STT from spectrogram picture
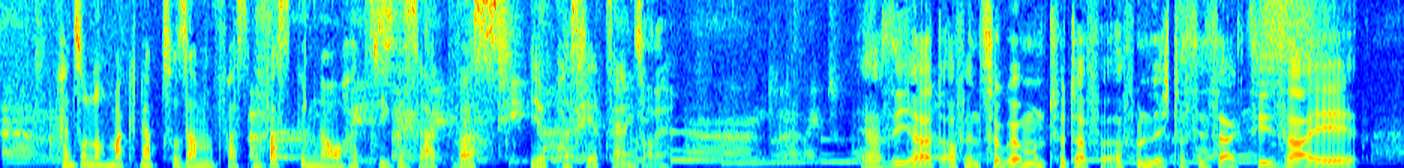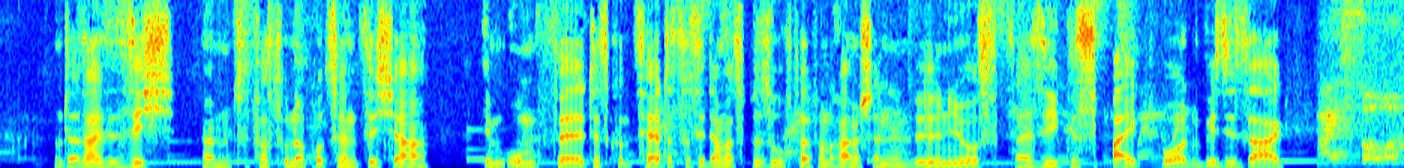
Um, Kannst du noch mal knapp zusammenfassen, was genau hat sie gesagt, was ihr passiert sein soll? Ja, sie hat auf Instagram und Twitter veröffentlicht, dass sie sagt, sie sei, und da sei sie sich ähm, zu fast 100 Prozent sicher, im Umfeld des Konzertes, das sie damals besucht hat von Rammstein in Vilnius, sei sie gespiked worden, wie sie sagt. I thought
